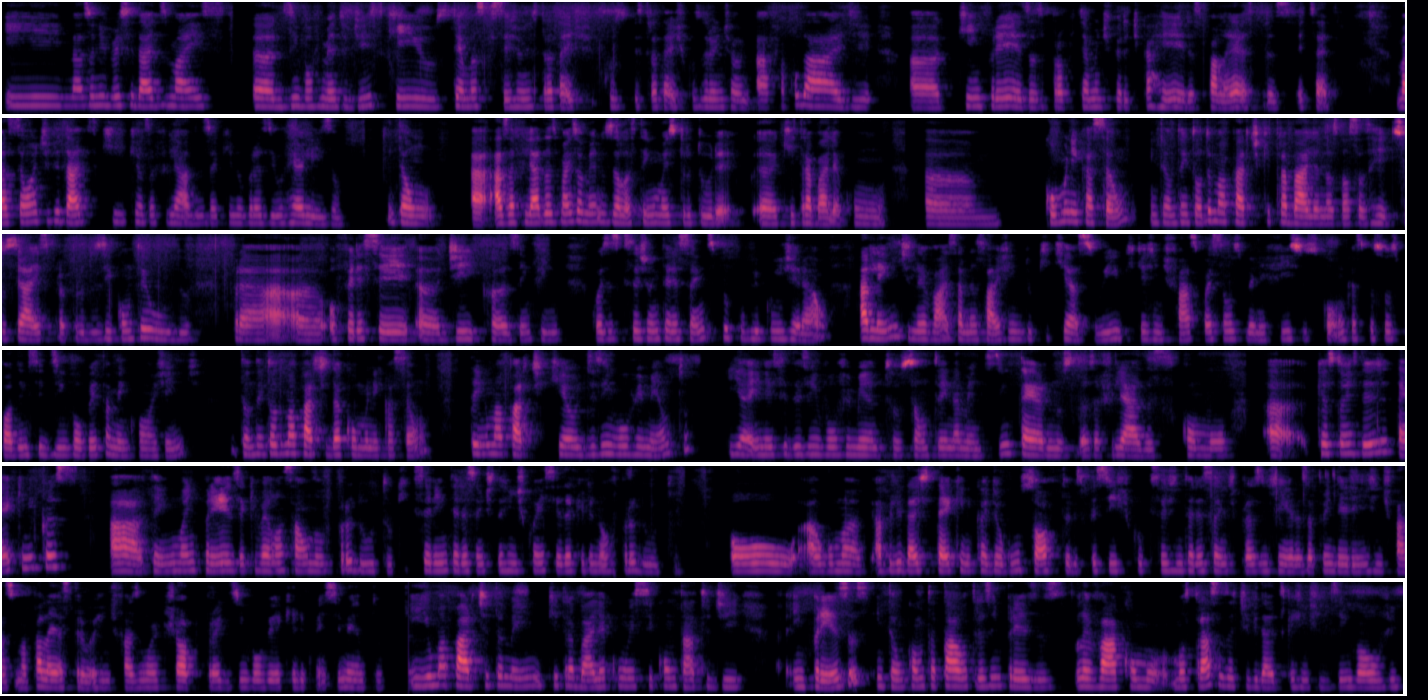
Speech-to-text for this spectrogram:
E nas universidades mais uh, desenvolvimento que os temas que sejam estratégicos, estratégicos durante a, a faculdade, uh, que empresas, o próprio tema de feira de carreiras, palestras, etc mas são atividades que, que as afiliadas aqui no Brasil realizam. Então, a, as afiliadas, mais ou menos, elas têm uma estrutura uh, que trabalha com uh, comunicação, então tem toda uma parte que trabalha nas nossas redes sociais para produzir conteúdo, para uh, oferecer dicas, enfim, coisas que sejam interessantes para o público em geral além de levar essa mensagem do que, é a SUI, o que, que a gente faz, quais são os benefícios, como que as pessoas podem se desenvolver também com a gente. Então tem toda uma parte da comunicação, tem uma parte que é o desenvolvimento, e aí nesse desenvolvimento são treinamentos internos das afiliadas, como ah, questões desde técnicas, ah, tem uma empresa que vai lançar um novo produto, o que seria interessante da gente conhecer daquele novo produto ou alguma habilidade técnica de algum software específico que seja interessante para as engenheiras aprenderem, a gente faz uma palestra ou a gente faz um workshop para desenvolver aquele conhecimento. E uma parte também que trabalha com esse contato de empresas, então contatar outras empresas, levar como mostrar essas atividades que a gente desenvolve,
